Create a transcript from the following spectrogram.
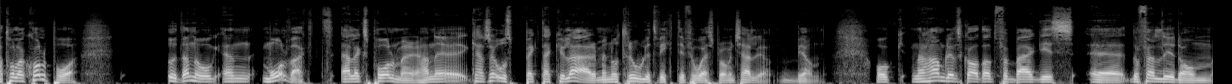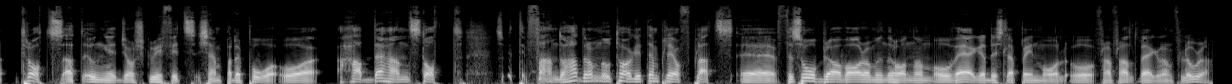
att hålla koll på. Udda nog en målvakt, Alex Palmer. Han är kanske ospektakulär men otroligt viktig för West Bromwich Albion. Och när han blev skadad för Baggis, eh, då följde ju de trots att unge Josh Griffiths kämpade på och hade han stått så vet jag, fan, då hade de nog tagit en playoffplats. Eh, för så bra var de under honom och vägrade släppa in mål och framförallt vägrade de förlora.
